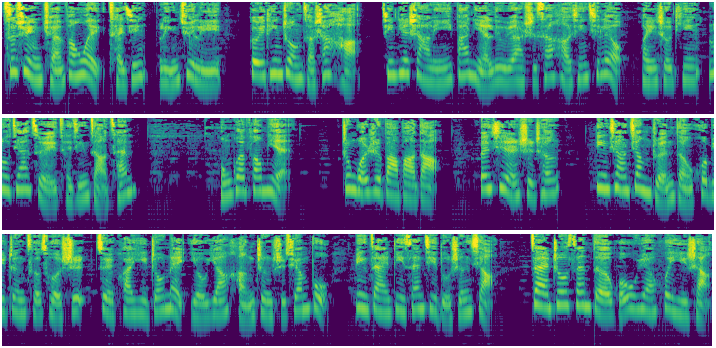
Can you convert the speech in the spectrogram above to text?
资讯全方位，财经零距离。各位听众，早上好！今天是二零一八年六月二十三号，星期六。欢迎收听陆家嘴财经早餐。宏观方面，中国日报报道，分析人士称，定向降准等货币政策措施最快一周内由央行正式宣布，并在第三季度生效。在周三的国务院会议上，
